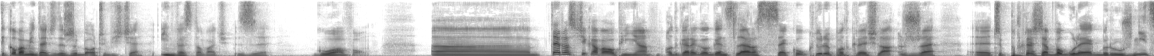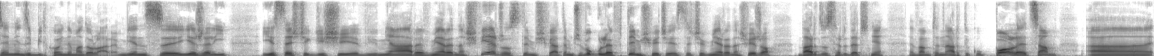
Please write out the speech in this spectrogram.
tylko pamiętajcie też, żeby oczywiście inwestować z głową. Eee, teraz ciekawa opinia od Garego Genslera z Seku, który podkreśla, że e, czy podkreśla w ogóle jakby różnicę między bitcoinem a dolarem, więc e, jeżeli jesteście gdzieś w miarę, w miarę na świeżo z tym światem, czy w ogóle w tym świecie jesteście w miarę na świeżo, bardzo serdecznie Wam ten artykuł polecam eee,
